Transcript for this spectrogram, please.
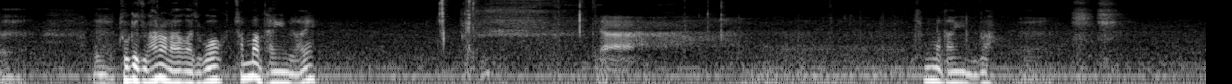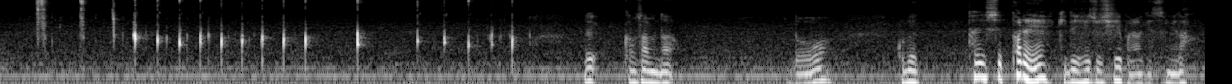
예, 예, 두개 중 하나 나와가지고 천만 다행입니다. 야, 천만 다행입니다. 네, 감사합니다. 또 988회 기대해 주시기 바라겠습니다.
